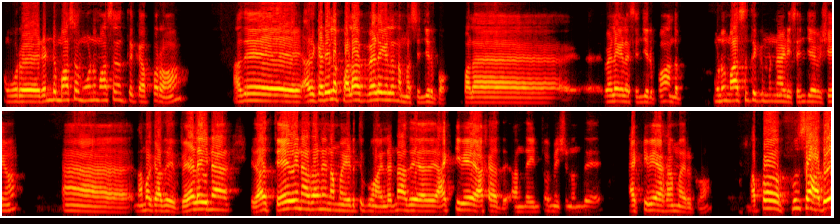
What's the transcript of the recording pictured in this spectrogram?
ஒரு ரெண்டு மாசம் மூணு மாசத்துக்கு அப்புறம் அது அதுக்கடையில பல வேலைகளை நம்ம செஞ்சிருப்போம். பல வேலைகளை செஞ்சிருப்போம். அந்த மூணு மாசத்துக்கு முன்னாடி செஞ்ச விஷயம் நமக்கு அது வேலைன்னா ஏதாவது தேவைன்னா தானே நம்ம எடுத்துக்குவோம். இல்லைன்னா அது ஆக்டிவே ஆகாது. அந்த இன்ஃபர்மேஷன் வந்து ஆக்டிவே ஆகாம இருக்கும். அப்போ புதுசா அதே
